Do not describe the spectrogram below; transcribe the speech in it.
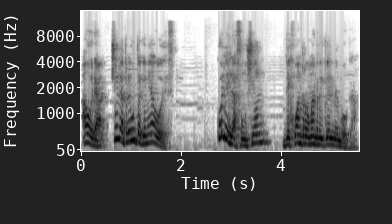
Ahora, yo la pregunta que me hago es, ¿cuál es la función de Juan Román Riquelme en Boca?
